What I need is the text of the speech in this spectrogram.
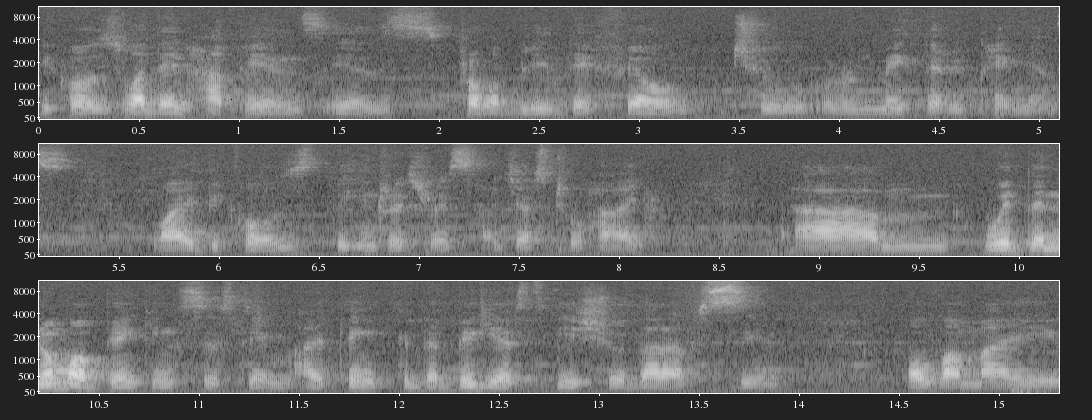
Because what then happens is probably they fail to make the repayments. Why? Because the interest rates are just too high. Um, with the normal banking system, I think the biggest issue that I've seen over my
